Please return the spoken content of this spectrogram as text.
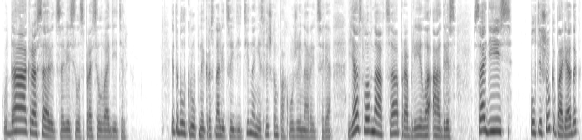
«Куда, красавица?» — весело спросил водитель. Это был крупный краснолицый детина, не слишком похожий на рыцаря. Я, словно овца, проблеяла адрес. «Садись! Полтишок и порядок!»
